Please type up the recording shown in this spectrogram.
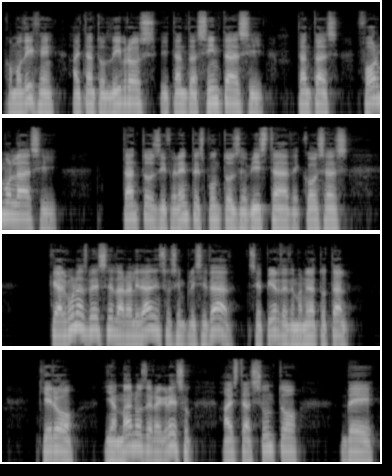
Como dije, hay tantos libros y tantas cintas y tantas fórmulas y tantos diferentes puntos de vista de cosas que algunas veces la realidad en su simplicidad se pierde de manera total. Quiero llamarnos de regreso a este asunto de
